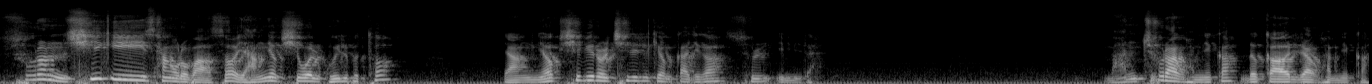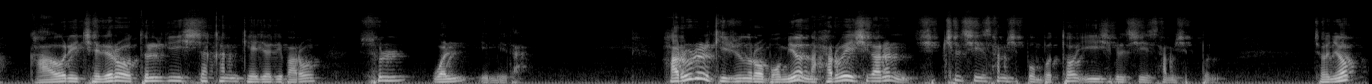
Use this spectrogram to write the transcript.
술은 시기상으로 봐서 양력 10월 9일부터 양력 11월 7일경까지가 술입니다. 만추라고 합니까? 늦가을이라고 합니까? 가을이 제대로 들기 시작한 계절이 바로 술월입니다. 하루를 기준으로 보면 하루의 시간은 17시 30분부터 21시 30분, 저녁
